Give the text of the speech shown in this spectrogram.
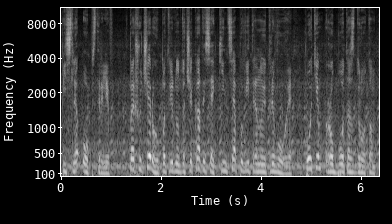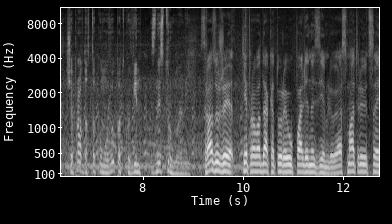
після обстрілів. В першу чергу потрібно дочекатися кінця повітряної тривоги, потім робота з дротом. Щоправда, в такому випадку він знеструмлений. Сразу же те провода, которые упали на землю, и осматриваются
